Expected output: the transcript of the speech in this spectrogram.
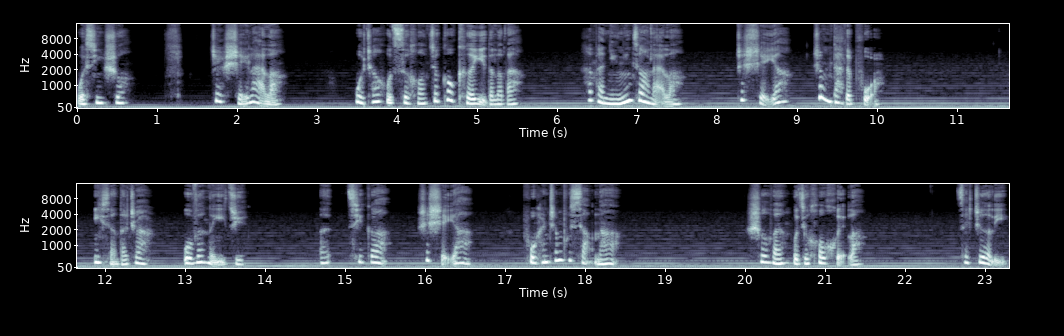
我心说：“这谁来了？我招呼伺候就够可以的了吧？还把宁宁叫来了，这谁呀？这么大的谱！”一想到这儿，我问了一句：“呃，七哥是谁呀？谱还真不小呢。”说完我就后悔了。在这里，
